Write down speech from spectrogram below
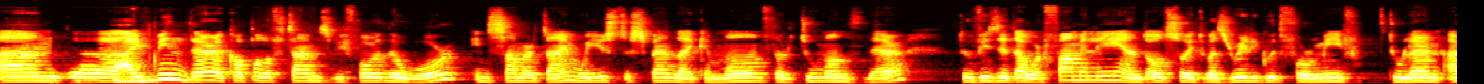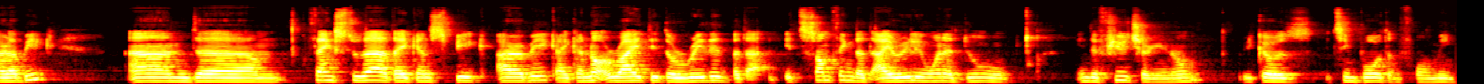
And uh, mm-hmm. I've been there a couple of times before the war in summertime. We used to spend like a month or two months there to visit our family, and also it was really good for me to learn Arabic and um, thanks to that i can speak arabic. I cannot write it or read it but it's something that i really want to do in the future you know because it's important for me.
